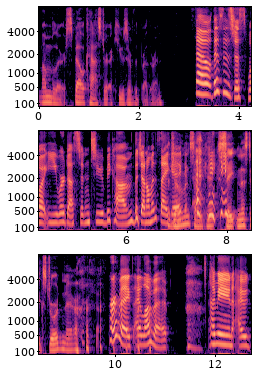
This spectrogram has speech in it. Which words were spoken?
mumbler, spellcaster, accuser of the brethren. So this is just what you were destined to become, the gentleman psychic. The gentleman psychic, Satanist extraordinaire. Perfect. I love it. I mean, I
